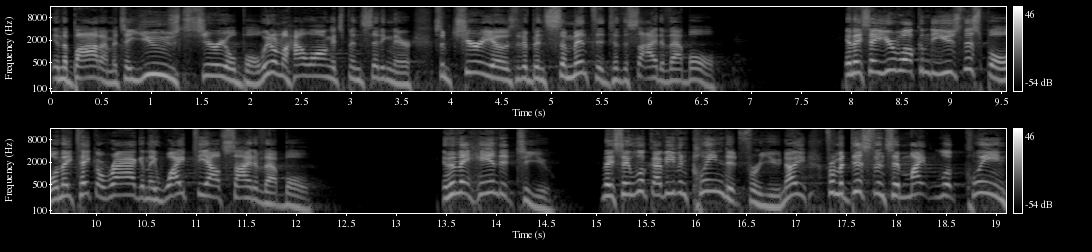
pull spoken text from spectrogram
in the bottom. It's a used cereal bowl. We don't know how long it's been sitting there. Some Cheerios that have been cemented to the side of that bowl. And they say, You're welcome to use this bowl. And they take a rag and they wipe the outside of that bowl. And then they hand it to you. And they say, Look, I've even cleaned it for you. Now, from a distance, it might look clean,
